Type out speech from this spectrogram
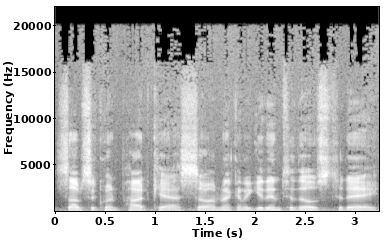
subsequent podcasts. So I'm not going to get into those today.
